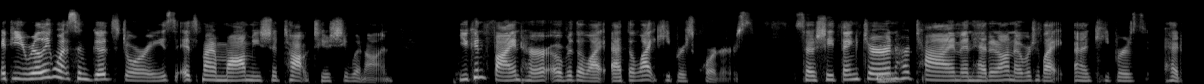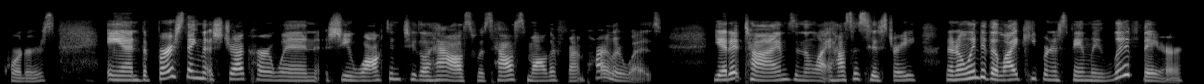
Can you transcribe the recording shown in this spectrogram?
if you really want some good stories it's my mom you should talk to she went on you can find her over the light at the lightkeepers quarters so she thanked her and her time and headed on over to light uh, keepers headquarters and the first thing that struck her when she walked into the house was how small the front parlor was. Yet at times in the lighthouse's history, not only did the lightkeeper and his family live there,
